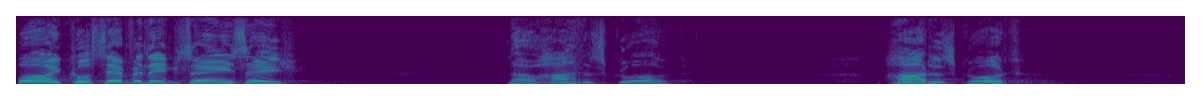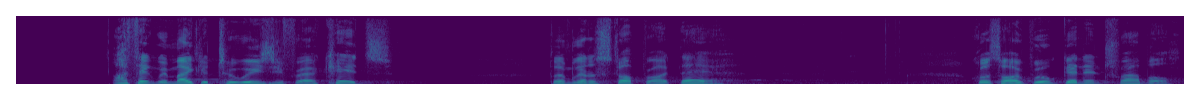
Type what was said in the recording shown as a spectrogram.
Why? Because everything's easy. No, hard is good. Hard is good. I think we make it too easy for our kids. But I'm going to stop right there because I will get in trouble.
